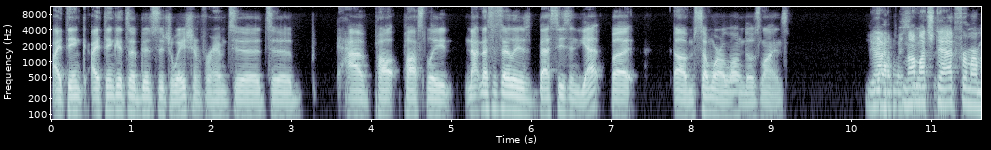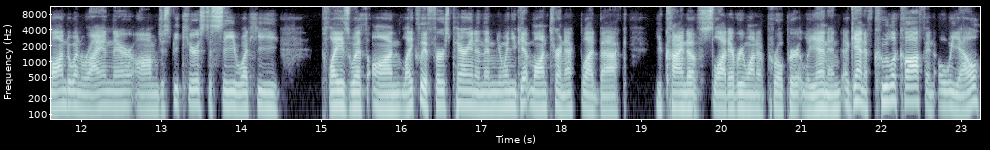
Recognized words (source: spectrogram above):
I think I think it's a good situation for him to to have po- possibly not necessarily his best season yet, but um somewhere along those lines. Yeah, yeah not much to add from Armando and Ryan there. Um, just be curious to see what he plays with on likely a first pairing, and then when you get Montour and Ekblad back you kind of slot everyone appropriately in. And again, if Kulikov and OEL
